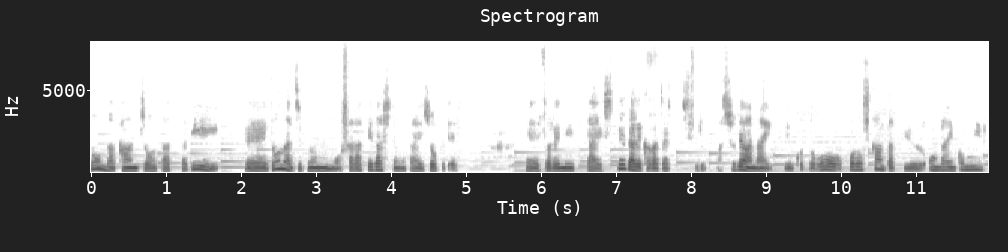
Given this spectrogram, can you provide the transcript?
どんな感情だったり、えー、どんな自分をさらけ出しても大丈夫です。え、それに対して誰かがジャッジする場所ではないっていうことを、コロスカンタというオンラインコミュニテ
